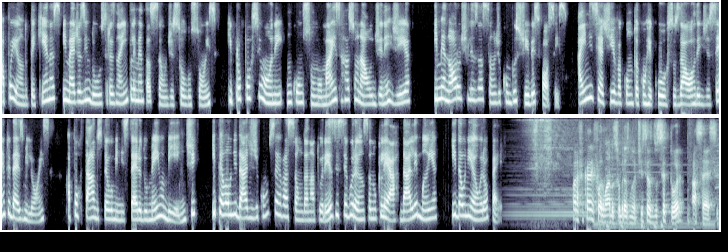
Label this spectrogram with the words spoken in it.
apoiando pequenas e médias indústrias na implementação de soluções que proporcionem um consumo mais racional de energia e menor utilização de combustíveis fósseis. A iniciativa conta com recursos da ordem de 110 milhões, aportados pelo Ministério do Meio Ambiente e pela Unidade de Conservação da Natureza e Segurança Nuclear da Alemanha e da União Europeia. Para ficar informado sobre as notícias do setor, acesse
